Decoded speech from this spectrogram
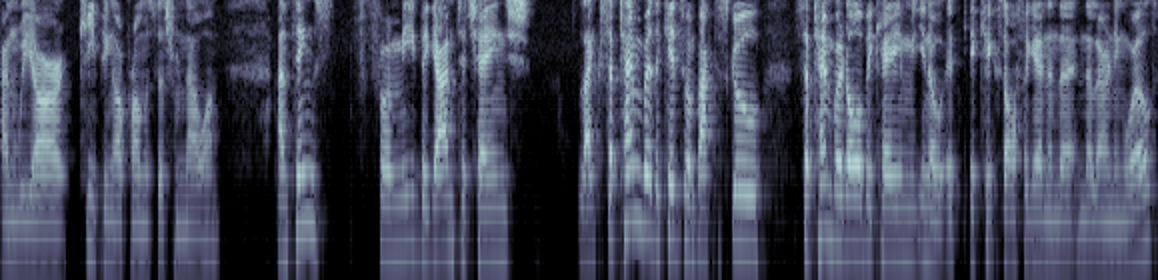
and we are keeping our promises from now on. And things for me began to change. Like September, the kids went back to school. September, it all became, you know, it, it kicks off again in the in the learning world.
